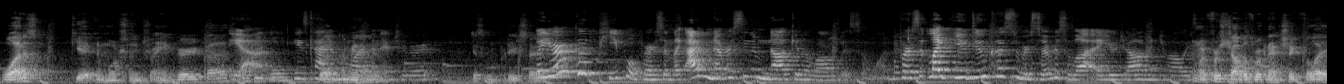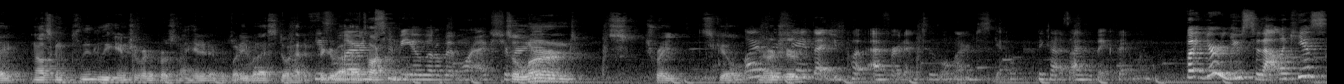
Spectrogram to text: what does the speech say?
Well, I just get emotionally drained very fast. Yeah, people, he's kind but, of I more mean, of an introvert. Guess I'm pretty excited. But you're a good people person. Like I've never seen him not get along with someone. Person like you do customer service a lot at your job, and you always. my first job was working at Chick Fil A, and I was a completely introverted person. I hated everybody, but I still had to He's figure out how to talk to, to be a little bit more extroverted. It's a learned s- trait, skill, Well, I nurture. appreciate that you put effort into the learned skill because I have a big family. But you're used to that. Like he has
